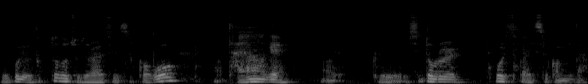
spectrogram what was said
그리고 이 속도도 조절할 수 있을 거고 어, 다양하게 어, 그 시도를 해볼 수가 있을 겁니다.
